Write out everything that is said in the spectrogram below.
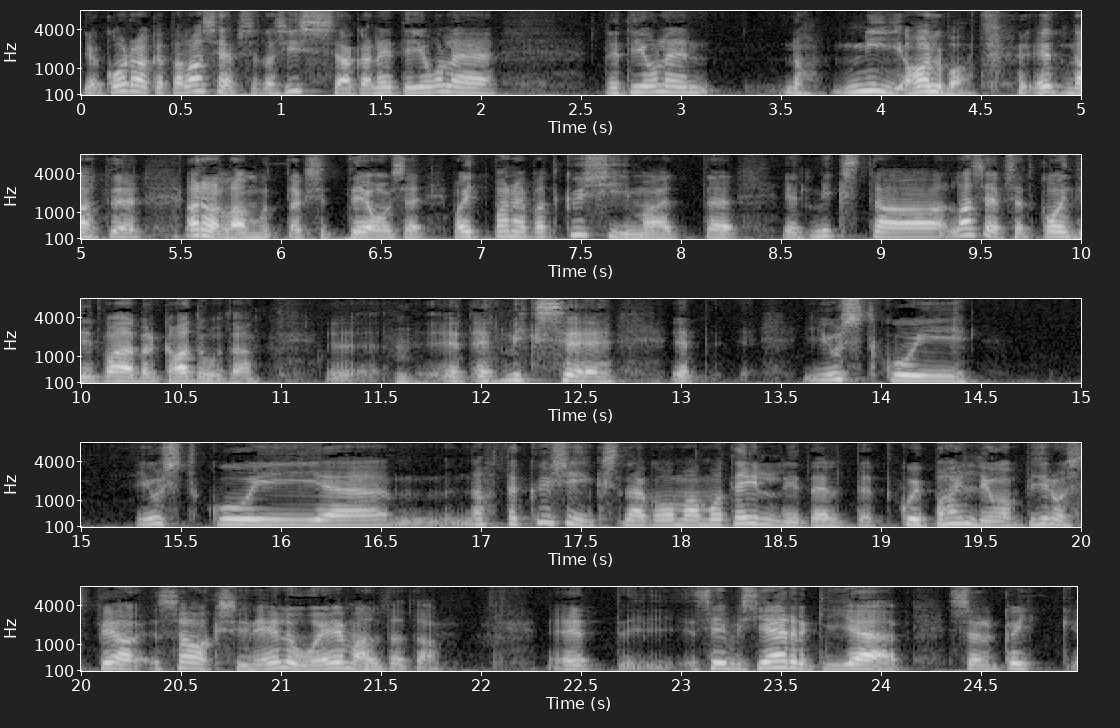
ja korraga ta laseb seda sisse, aga need ei ole, need ei ole noh, nii halvad, et nad ära lammutaksid teose, vaid panevad küsima, et, et miks ta laseb sealt kondid vahepeal kaduda. et, et miks see, et justkui justkui noh, ta küsiks nagu oma modellidelt, et kui palju ma sinust pea, saaksin elu eemaldada. Et see, mis järgi jääb, see on kõik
